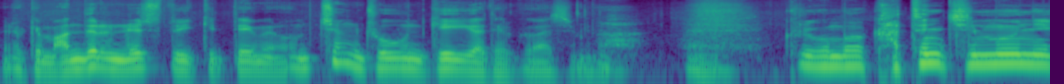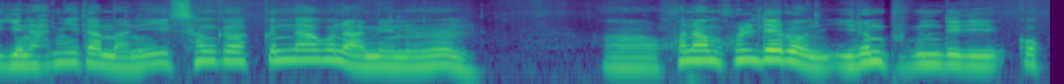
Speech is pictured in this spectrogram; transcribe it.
이렇게 만들어낼 수도 있기 때문에 엄청 좋은 계기가 될 것 같습니다. 그리고 뭐 같은 질문이긴 합니다만 이 선거가 끝나고 나면은 어, 호남 홀대론 이런 부분들이 꼭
